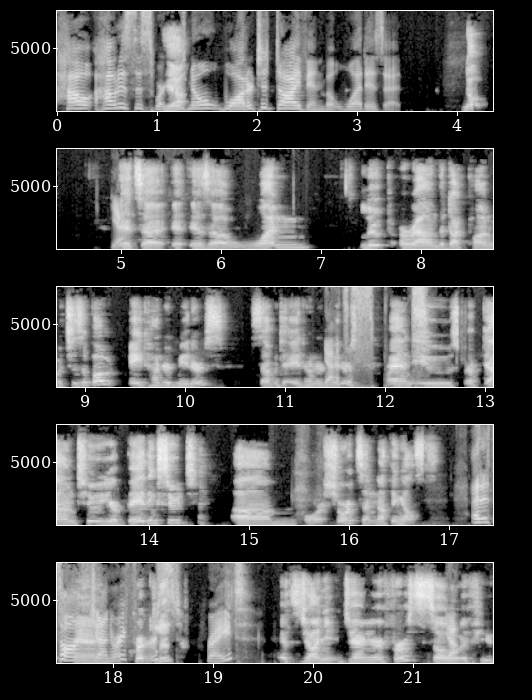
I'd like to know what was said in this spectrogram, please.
How how does this work? Yeah. There's no water to dive in, but what is it? No, Yeah. it's a it is a one loop around the duck pond, which is about 800 meters, seven to 800 Yeah, meters, it's a sprint. and you strip down to your bathing suit um, or shorts and nothing else. and it's on and January first, loop. right? It's Janu- January 1st, so Yeah. if you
